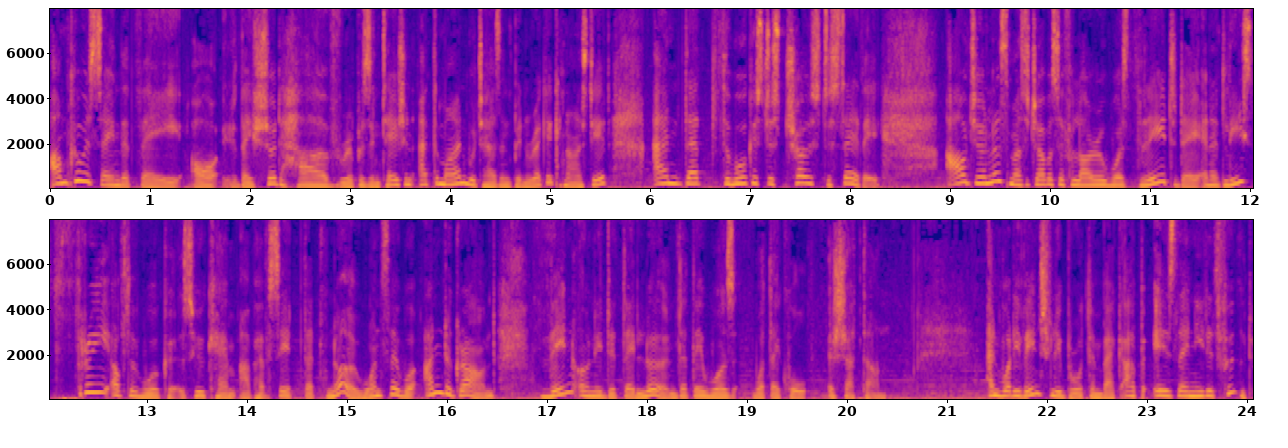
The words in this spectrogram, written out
AMCU is saying that they are they should have representation at the mine, which hasn't been recognised yet, and that the workers just chose to stay there. Our journalist Masechaba Sefularo was there today, and at least three of the workers who came up have said that no, once they were underground, then only did they learn that there was what they call a shutdown. And what eventually brought them back up is they needed food.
